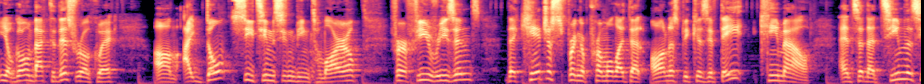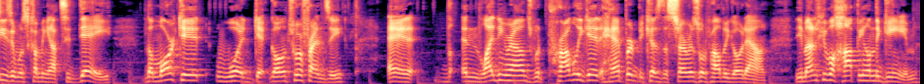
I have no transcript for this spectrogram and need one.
you know, going back to this real quick, um, I don't see Team Season being tomorrow for a few reasons. They can't just spring a promo like that on us because if they came out and said that Team of the Season was coming out today, the market would get go into a frenzy and and lightning rounds would probably get hampered because the servers would probably go down. The amount of people hopping on the game,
